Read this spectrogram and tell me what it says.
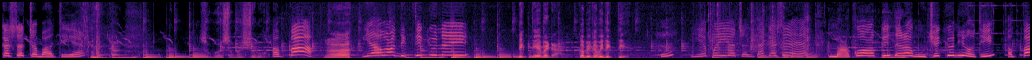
कैसे चबाती है सुबह सुबह शुरू. अप्पा हाँ, ये आवाज दिखती क्यों नहीं? दिखती है बेटा कभी कभी दिखती है। हं? ये पहिया चलता कैसे है? माँ को आपकी तरह मूछे क्यों नहीं होती? अप्पा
